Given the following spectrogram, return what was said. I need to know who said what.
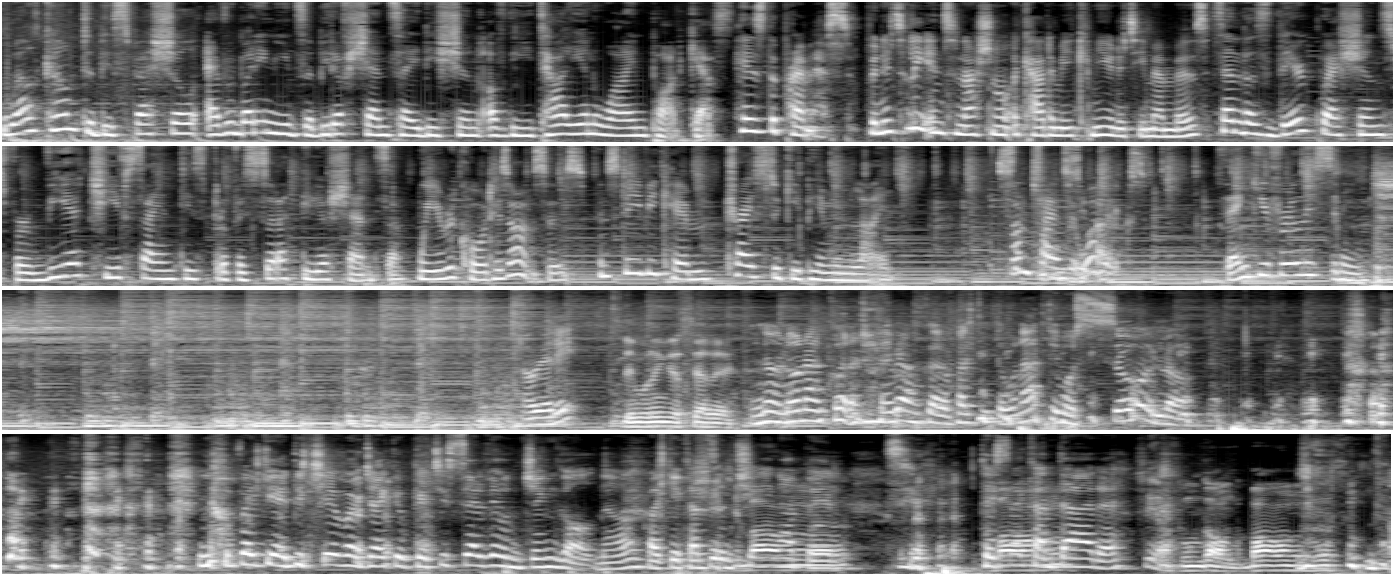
Speaker 1: Welcome to this special Everybody Needs a Bit of Scienza edition of the Italian Wine Podcast.
Speaker 2: Here's the premise Vinitaly International Academy community members
Speaker 1: Send us their questions for VIA Chief Scientist Professor Attilio Scienza.
Speaker 2: We record his answers, and Stevie Kim
Speaker 1: tries to keep him in line.
Speaker 2: sometimes, it works.
Speaker 1: Thank you for listening.
Speaker 3: Already?
Speaker 4: Devo ringraziare
Speaker 3: No, non ancora, non abbiamo ancora partito, un attimo solo. no, perché dicevo a Jacob che ci serve un jingle, no? Qualche canzoncina
Speaker 4: bong.
Speaker 3: per... Sì. Te sai
Speaker 4: Bong.
Speaker 3: cantare?
Speaker 4: Sì, anche un gong, bong.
